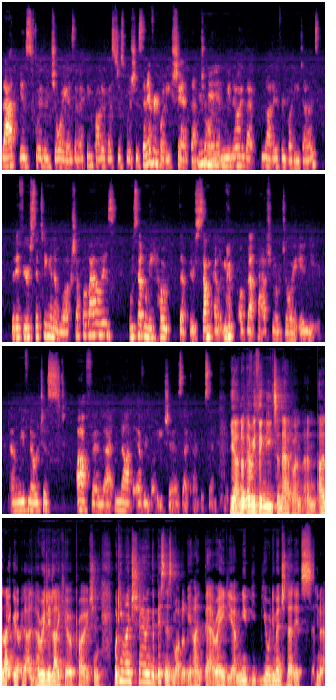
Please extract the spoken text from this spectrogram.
that is where the joy is. And I think part of us just wishes that everybody shared that joy. Mm-hmm. And we know that not everybody does. But if you're sitting in a workshop of ours, we certainly hope that there's some element of that passion or joy in you. And we've noticed often that not everybody shares that kind of sentiment. Yeah, not everything needs an app, and, and I like your, I really like your approach. And would you mind sharing the business model behind Bear Radio? I mean, you, you already mentioned that it's you know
